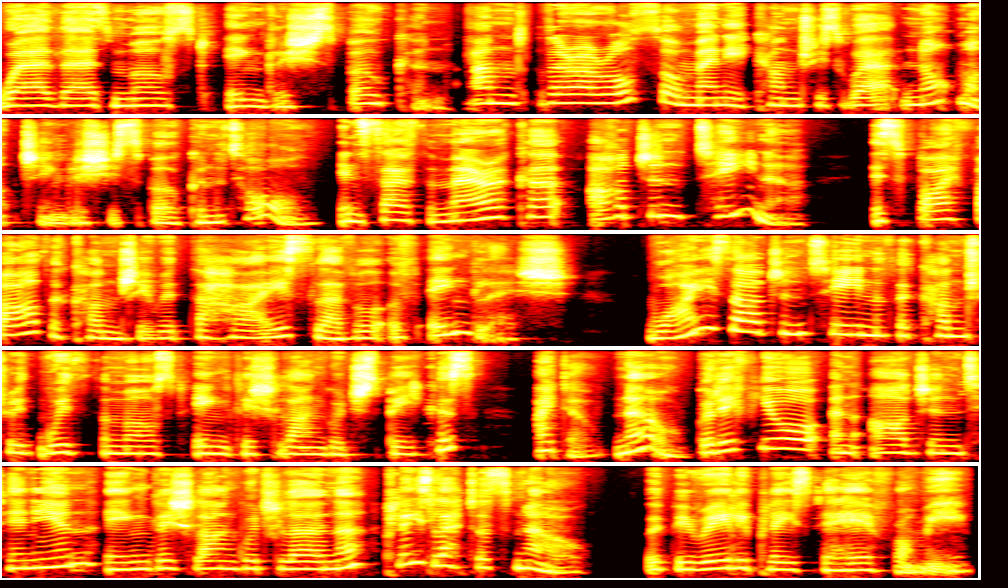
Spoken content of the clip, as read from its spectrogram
where there's most English spoken. And there are also many countries where not much English is spoken at all. In South America, Argentina is by far the country with the highest level of English. Why is Argentina the country with the most English language speakers? I don't know. But if you're an Argentinian English language learner, please let us know. We'd be really pleased to hear from you.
